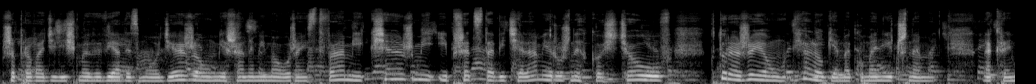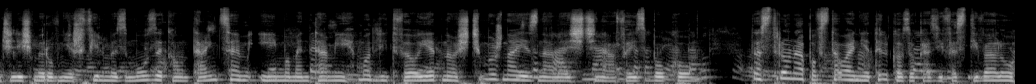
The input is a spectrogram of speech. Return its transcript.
Przeprowadziliśmy wywiady z młodzieżą, mieszanymi małżeństwami, księżmi i przedstawicielami różnych kościołów, które żyją dialogiem ekumenicznym. Nakręciliśmy również filmy z muzyką, tańcem i momentami modlitwy o jedność. Można je znaleźć na Facebooku. Ta strona powstała nie tylko z okazji festiwalu,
